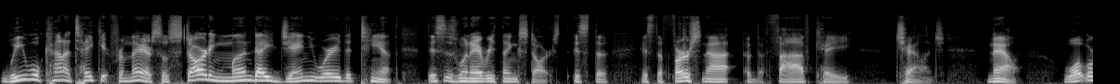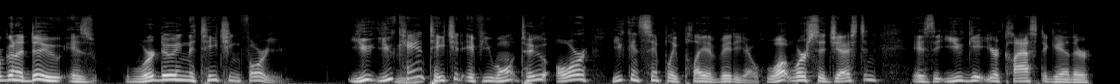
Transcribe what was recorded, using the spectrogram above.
We will kind of take it from there. So starting Monday, January the 10th, this is when everything starts. It's the it's the first night of the 5K challenge. Now, what we're going to do is we're doing the teaching for you. You you can teach it if you want to, or you can simply play a video. What we're suggesting is that you get your class together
